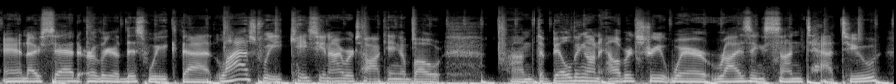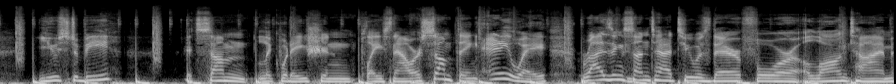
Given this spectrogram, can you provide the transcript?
And I said earlier this week that last week, Casey and I were talking about um, the building on Albert Street where Rising Sun Tattoo used to be. It's some liquidation place now or something. Anyway, Rising Sun Tattoo was there for a long time.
